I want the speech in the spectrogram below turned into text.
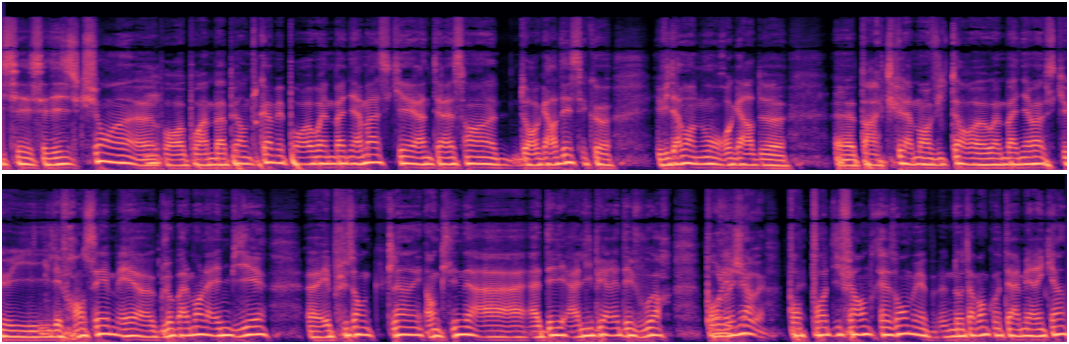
c'est des discussions hein, Mm. pour pour Mbappé en tout cas, mais pour Wembanyama, ce qui est intéressant de regarder, c'est que évidemment nous on regarde euh, particulièrement Victor euh, Wembanyama parce qu'il il est français, mais euh, globalement la NBA est plus enclin encline à, à, dé- à libérer des joueurs pour, Pour les venir jeux, ouais. pour pour différentes raisons, mais notamment côté américain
